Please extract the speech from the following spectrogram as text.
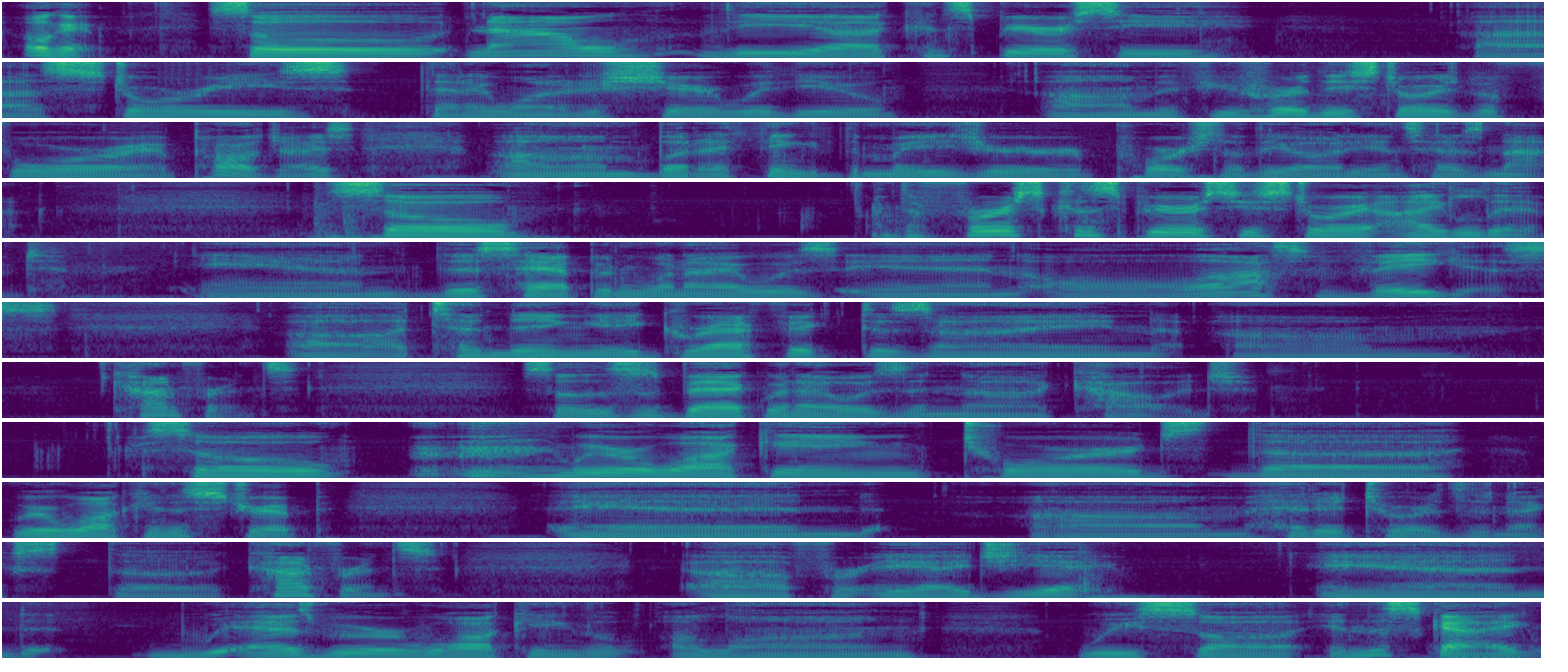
Okay, so now the uh, conspiracy uh, stories that I wanted to share with you. Um, if you've heard these stories before, I apologize, um, but I think the major portion of the audience has not. So, the first conspiracy story I lived, and this happened when I was in Las Vegas uh, attending a graphic design um, conference. So, this is back when I was in uh, college. So, we were walking towards the we were walking the strip, and um, headed towards the next uh, conference uh, for AIGA. And as we were walking along, we saw in the sky,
